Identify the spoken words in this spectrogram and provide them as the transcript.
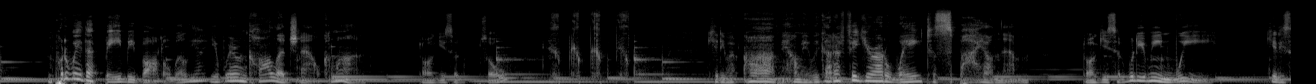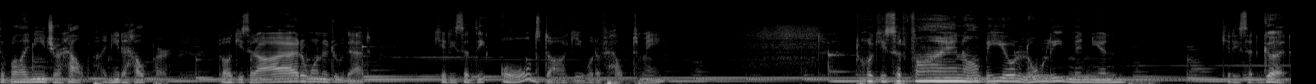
And put away that baby bottle, will ya? You're we're in college now. Come on. Doggy said, So? Kitty went, Ah, oh, Meow we gotta figure out a way to spy on them. Doggy said, What do you mean, we? Kitty said, Well, I need your help. I need a helper. Doggy said, I don't want to do that. Kitty said, The old doggy would have helped me. Doggy said, Fine, I'll be your lowly minion. Kitty said, Good.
